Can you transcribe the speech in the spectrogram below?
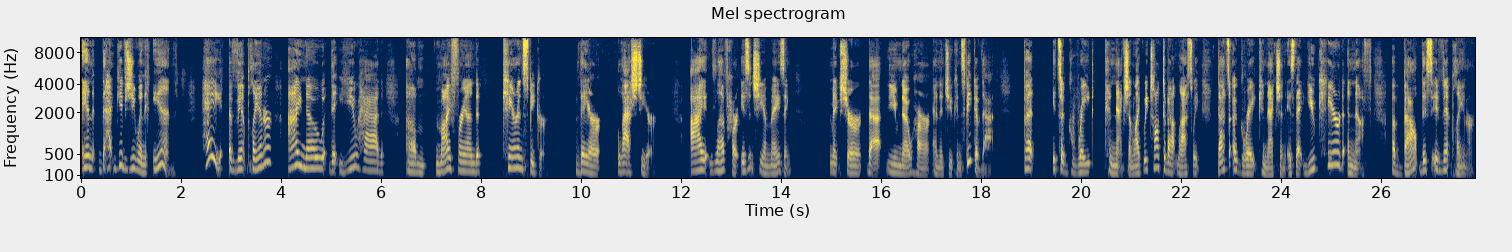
And that gives you an in. Hey, event planner, I know that you had um, my friend Karen Speaker there last year. I love her. Isn't she amazing? Make sure that you know her and that you can speak of that. But it's a great connection. Like we talked about last week, that's a great connection is that you cared enough about this event planner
